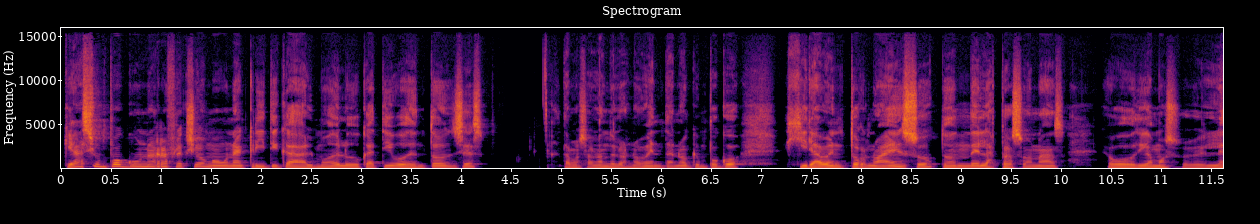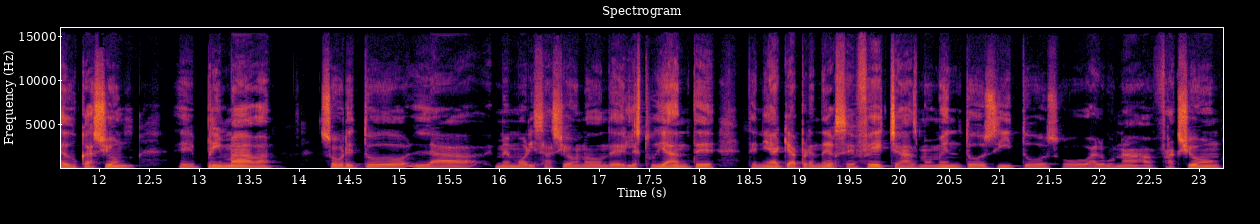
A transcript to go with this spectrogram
que hace un poco una reflexión o una crítica al modelo educativo de entonces, estamos hablando de los 90, ¿no? que un poco giraba en torno a eso, donde las personas o digamos, eh, la educación eh, primaba sobre todo la memorización, donde el estudiante tenía que aprenderse fechas, momentos, hitos o alguna fracción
